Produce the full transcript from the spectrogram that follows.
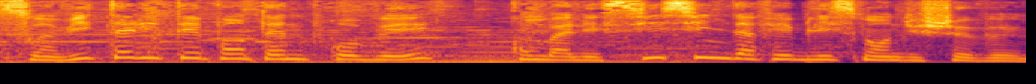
Soin vitalité Pantene Pro V combat les six signes d'affaiblissement du cheveu.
